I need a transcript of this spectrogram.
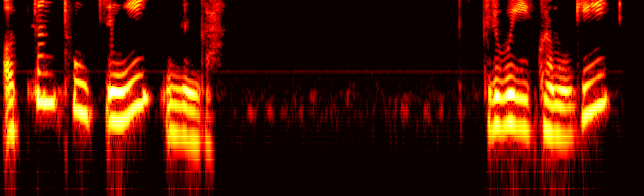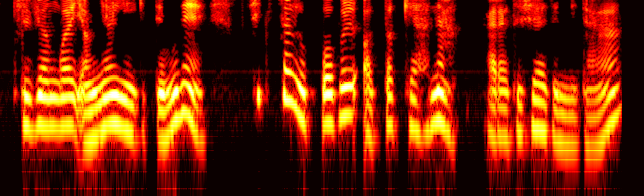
어떤 통증이 있는가? 그리고 이 과목이 질병과 영양이기 때문에 식사요법을 어떻게 하나 알아두셔야 됩니다.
